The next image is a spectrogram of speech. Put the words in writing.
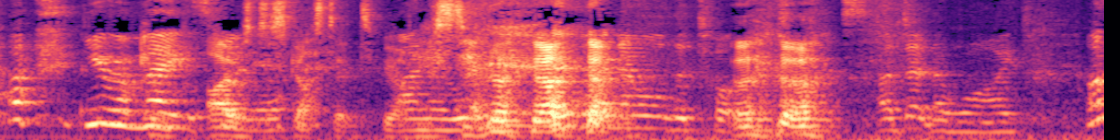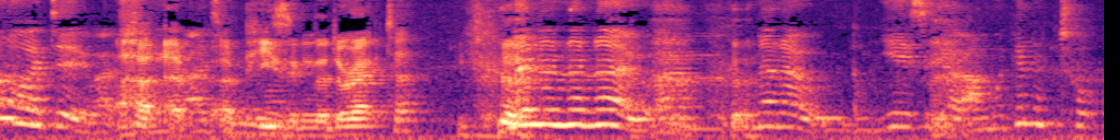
You're amazing. I was disgusted to be I know, honest. I know all the Tottenham songs. I don't know why. Oh no, I do actually. I Uh, do appeasing the director. No, no, no, no, um, no, no. Years ago, and we're going to talk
